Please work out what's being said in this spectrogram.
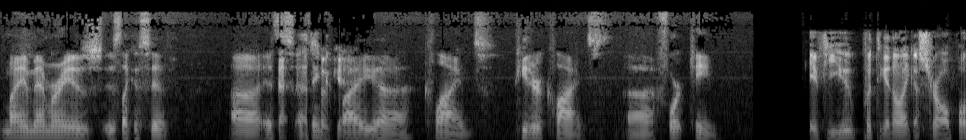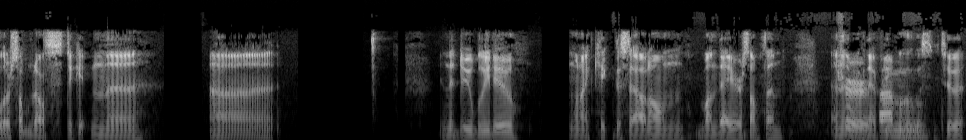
my memory is is like a sieve. Uh, it's That- I think okay. by uh, Clines, Peter Clines, uh, fourteen. if you put together like a straw poll or something, I'll stick it in the uh in the doobly doo when I kick this out on Monday or something, and then we can have people who um, listen to it.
